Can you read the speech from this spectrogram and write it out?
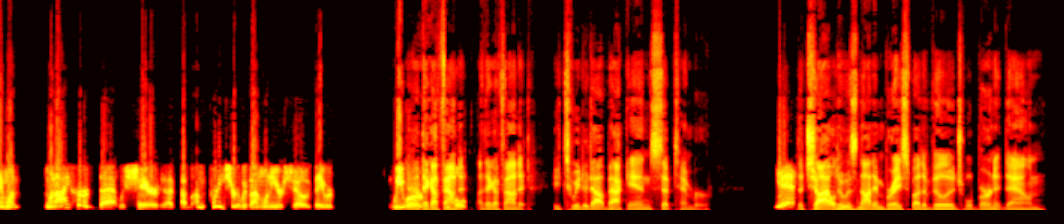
And when when I heard that was shared, I, I'm pretty sure it was on one of your shows. They were we were. I think I found people- it. I think I found it. He tweeted out back in September. Yeah, The child who is not embraced by the village will burn it down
